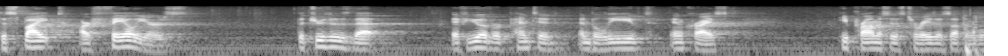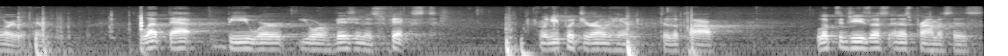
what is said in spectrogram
despite our failures. The truth is that if you have repented and believed in Christ, he promises to raise us up in glory with him. Let that be where your vision is fixed when you put your own hand to the plow. Look to Jesus and his promises,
